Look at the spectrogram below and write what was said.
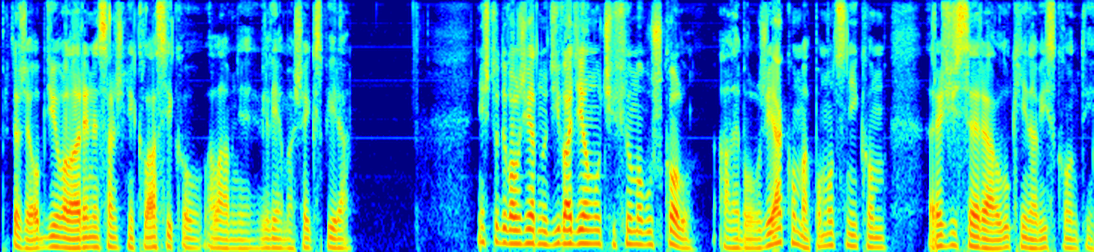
pretože obdivoval renesančných klasikov a hlavne Williama Shakespearea. Neštudoval žiadnu divadelnú či filmovú školu, ale bol žiakom a pomocníkom režiséra Lukina Visconti,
